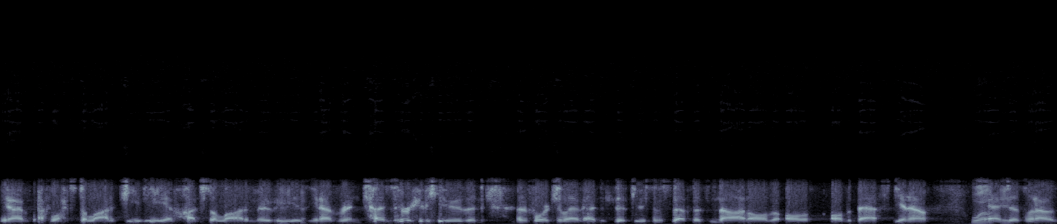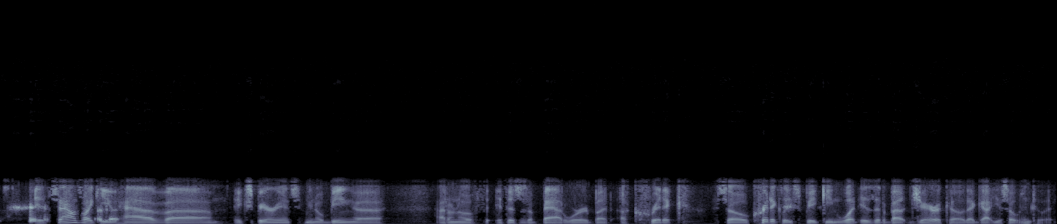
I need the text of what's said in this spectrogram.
you know, I've, I've watched a lot of TV, I've watched a lot of movies, you know, I've written tons of reviews, and unfortunately, I've had to sit through some stuff that's not all the all all the best, you know. Well, and it- just I was, it sounds like you have uh, experience, you know, being a, I don't know if if this is a bad word, but a critic. So critically speaking, what is it about Jericho that got you so into it?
